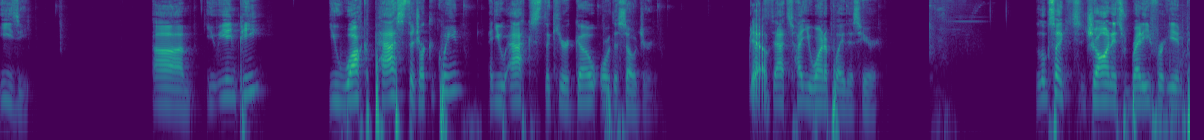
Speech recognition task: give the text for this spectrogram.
Easy. Um, you EMP, you walk past the Drucker Queen, and you axe the Kiriko or the Sojourn. Yeah. That's, how you want to play this here. It looks like John is ready for EMP.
